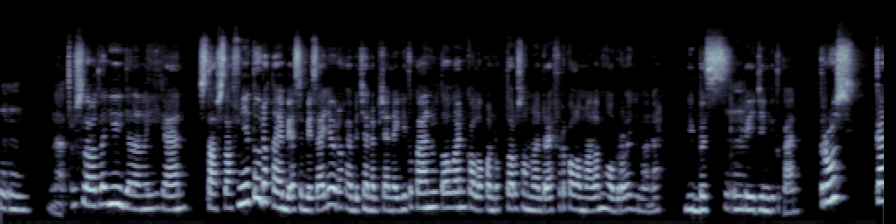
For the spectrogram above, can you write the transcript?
Mm-mm. Nah terus lewat lagi jalan lagi kan. Staff-staffnya tuh udah kayak biasa-biasa aja udah kayak bercanda-bercanda gitu kan. Lu tau kan kalau konduktor sama driver kalau malam ngobrolnya gimana? Di bus Mm-mm. Beijing gitu kan. Terus kan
